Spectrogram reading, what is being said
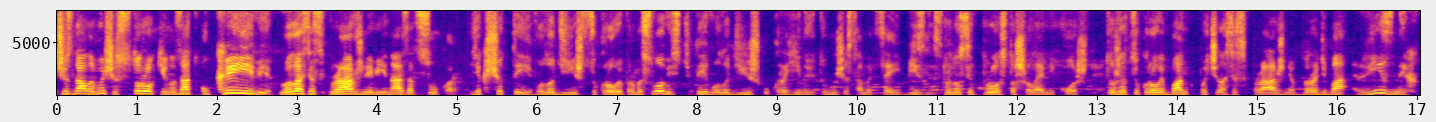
Чи знали ви, що 100 років назад у Києві велася справжня війна за цукор? Якщо ти володієш цукровою промисловістю, ти володієш Україною, тому що саме цей бізнес приносив просто шалені кошти. Тож за цукровий банк почалася справжня боротьба різних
